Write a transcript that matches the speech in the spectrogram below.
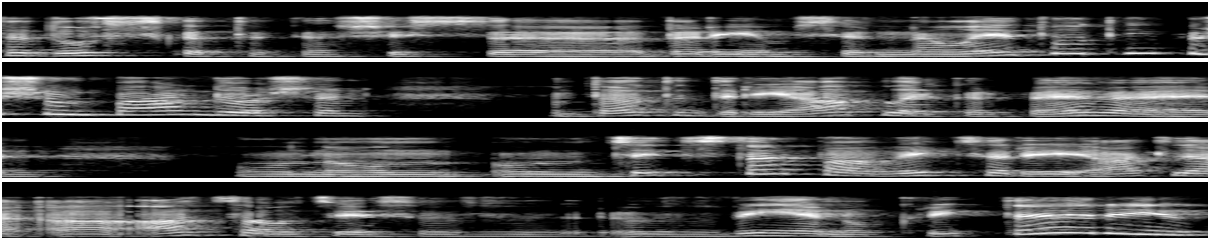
tad uzskata, ka šis darījums ir nelietot īpašumu pārdošana, un tā tad ir jāpliek ar PVN. Un, un, un citas starpā Vits arī atļa, atsaucies uz, uz vienu kritēriju,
